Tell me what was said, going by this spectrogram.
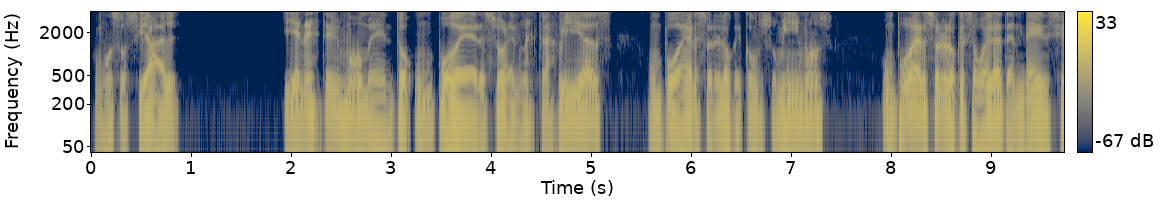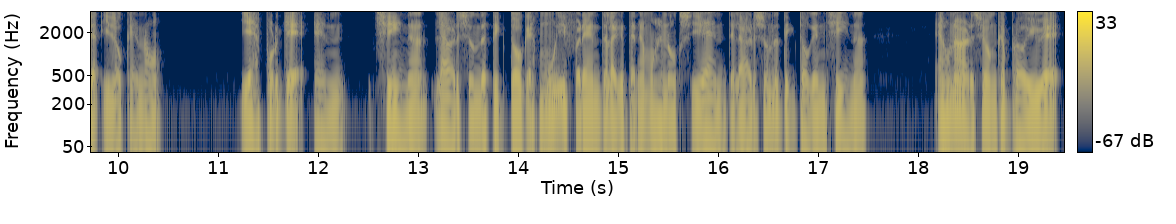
como social, y en este mismo momento un poder sobre nuestras vidas, un poder sobre lo que consumimos, un poder sobre lo que se vuelve tendencia y lo que no. Y es porque en China la versión de TikTok es muy diferente a la que tenemos en Occidente. La versión de TikTok en China es una versión que prohíbe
